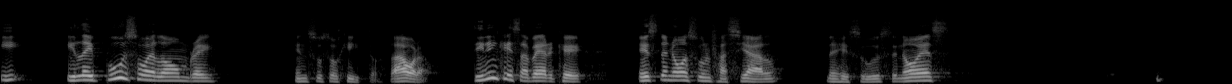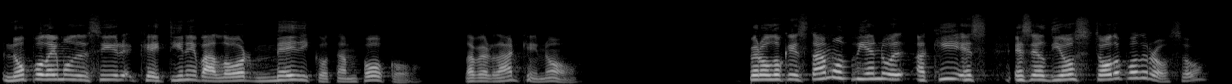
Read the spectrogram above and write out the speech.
y, le puso el hombre en sus ojitos. Ahora, tienen que saber que este no es un facial de Jesús, no es, no podemos decir que tiene valor médico tampoco, la verdad que no. Pero lo que estamos viendo aquí es, es el Dios Todopoderoso,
